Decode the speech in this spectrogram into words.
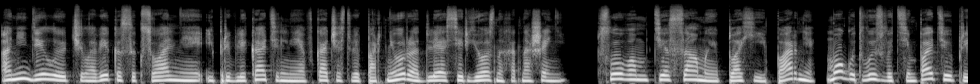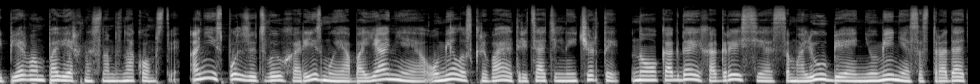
Они делают человека сексуальнее и привлекательнее в качестве партнера для серьезных отношений. Словом, те самые плохие парни могут вызвать симпатию при первом поверхностном знакомстве. Они используют свою харизму и обаяние, умело скрывая отрицательные черты. Но когда их агрессия, самолюбие, неумение сострадать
